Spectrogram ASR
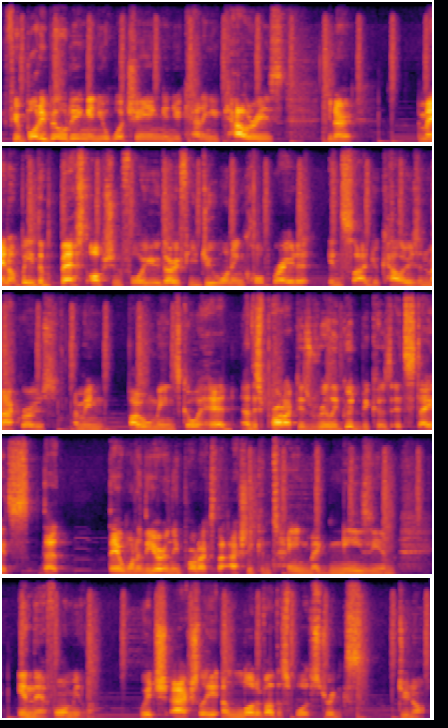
if you're bodybuilding and you're watching and you're counting your calories, you know, it may not be the best option for you, though if you do want to incorporate it inside your calories and macros, I mean, by all means go ahead. Now this product is really good because it states that they're one of the only products that actually contain magnesium in their formula, which actually a lot of other sports drinks do not.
